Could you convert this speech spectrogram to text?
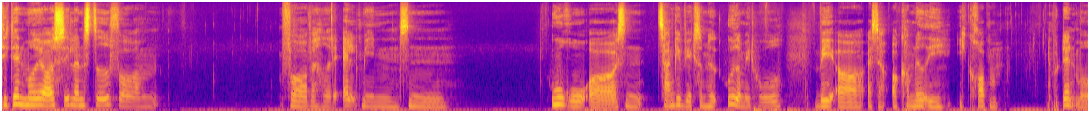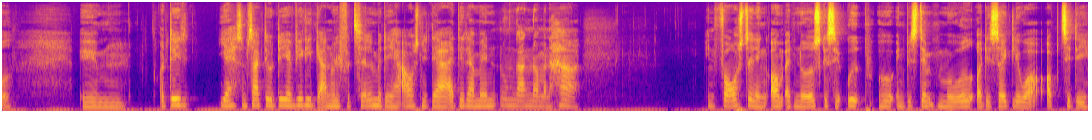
Det er den måde, jeg også et eller andet sted for, um, for hvad hedder det, alt min sådan uro og sådan tankevirksomhed ud af mit hoved ved at, altså, at komme ned i, i kroppen på den måde. Øhm, og det, ja, som sagt, det er jo det, jeg virkelig gerne vil fortælle med det her afsnit, det er, at det der med nogle gange, når man har en forestilling om, at noget skal se ud på en bestemt måde, og det så ikke lever op til det,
